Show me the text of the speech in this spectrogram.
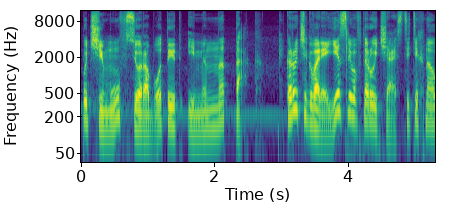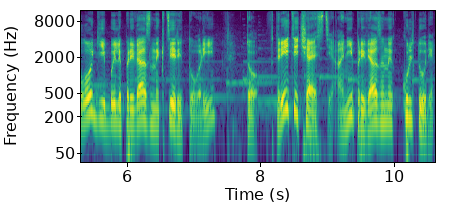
почему все работает именно так. Короче говоря, если во второй части технологии были привязаны к территории, то в третьей части они привязаны к культуре.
